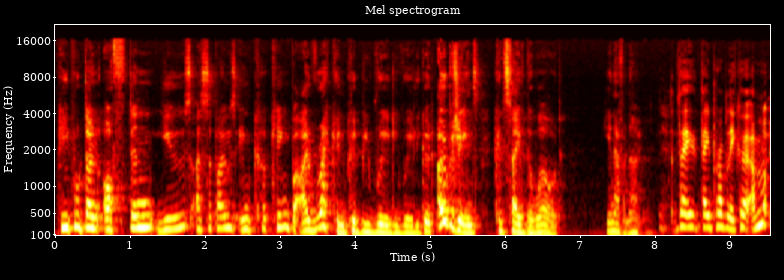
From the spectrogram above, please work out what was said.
people don't often use, I suppose, in cooking, but I reckon could be really, really good. Aubergines could save the world. You never know. They they probably could. I'm not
